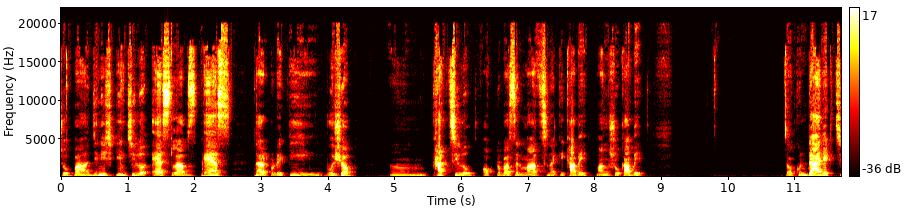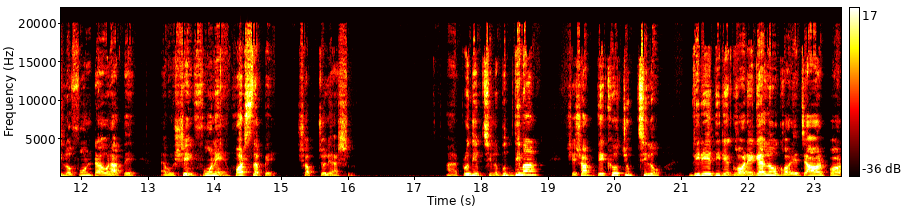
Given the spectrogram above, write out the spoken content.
চোপা জিনিস কিনছিল, অ্যাস লাভস, অ্যাস, তারপরে কি, ওইসব খাচ্ছিল, অক্টোপাসের মাছ নাকি খাবে, মাংস খাবে। তখন ডাইরেক্ট ছিল ফোনটা ওর হাতে এবং সেই ফোনে হোয়াটসঅ্যাপে সব চলে আসলো। আর প্রদীপ ছিল বুদ্ধিমান, সে সব দেখেও চুপ ছিল। ধীরে ধীরে ঘরে গেল, ঘরে যাওয়ার পর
